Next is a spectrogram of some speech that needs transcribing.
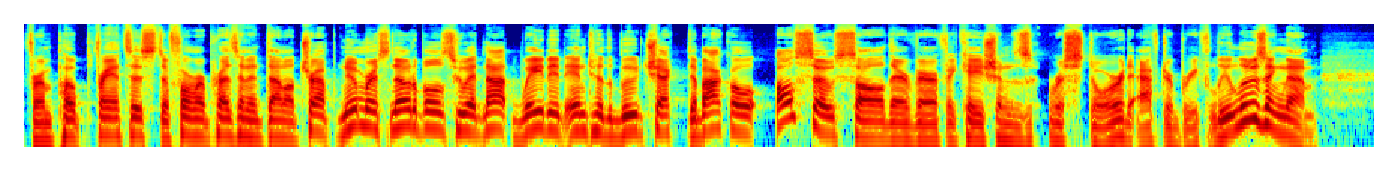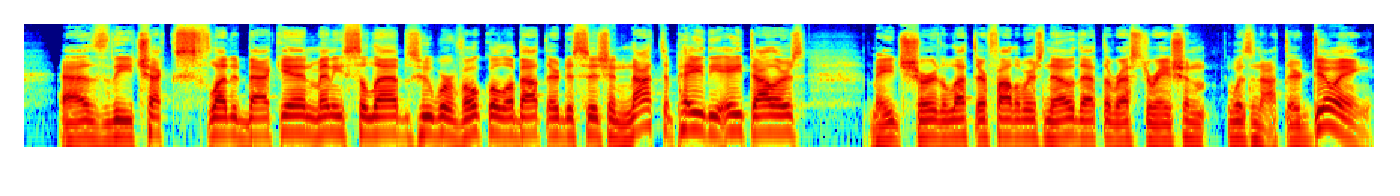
From Pope Francis to former President Donald Trump, numerous notables who had not waded into the blue check debacle also saw their verifications restored after briefly losing them. As the checks flooded back in, many celebs who were vocal about their decision not to pay the $8 made sure to let their followers know that the restoration was not their doing.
